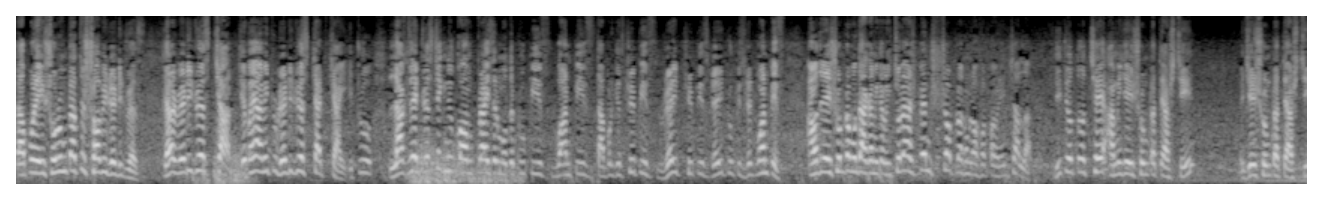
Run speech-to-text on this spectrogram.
তারপরে এই শোরুমটাতে সবই রেডি ড্রেস যারা রেডি ড্রেস চান, যে ভাই আমি একটু রেডি ড্রেস চাট চাই, একটু লাক্সারি ড্রেসটা কিন্তু কম প্রাইসের মধ্যে টু পিস ওয়ান পিস তারপর কি three piece ready three piece ready two piece ready one piece আমাদের এই শোরুমটার মধ্যে আগামীকাল চলে আসবেন, সব রকম অফার পাবেন ইনশাল্লাহ দ্বিতীয়ত হচ্ছে, আমি যে এই শোরুমটাতে আসছি, যে শোরুমটাতে আসছি,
